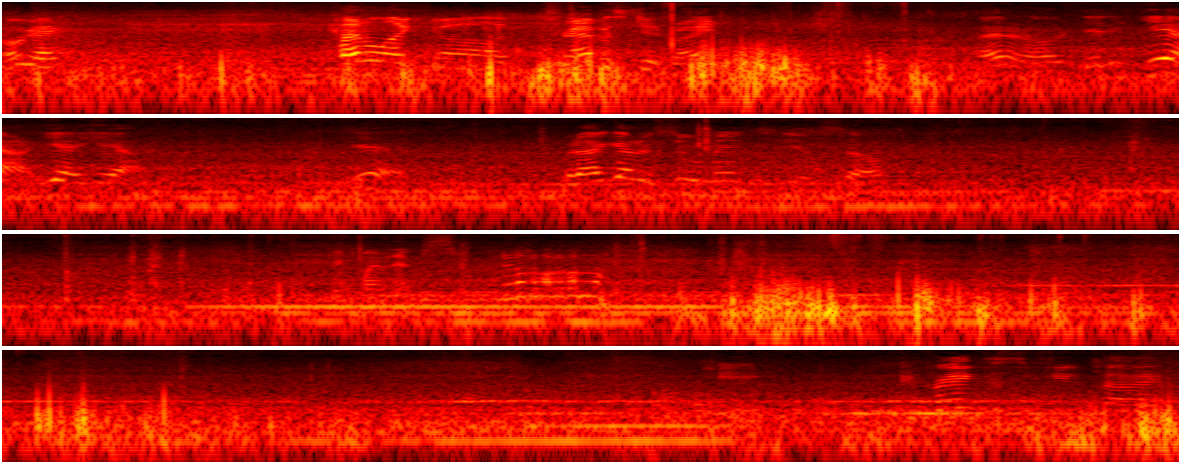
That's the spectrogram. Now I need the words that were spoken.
Okay. Kind of like uh, Travis did, right? I don't know. Did he? Yeah, yeah, yeah. Yeah. But I gotta zoom into you, so. Lick my lips. Okay. We practiced a few times.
